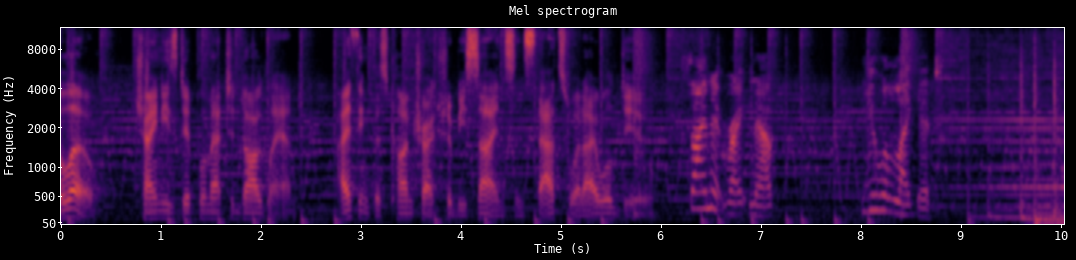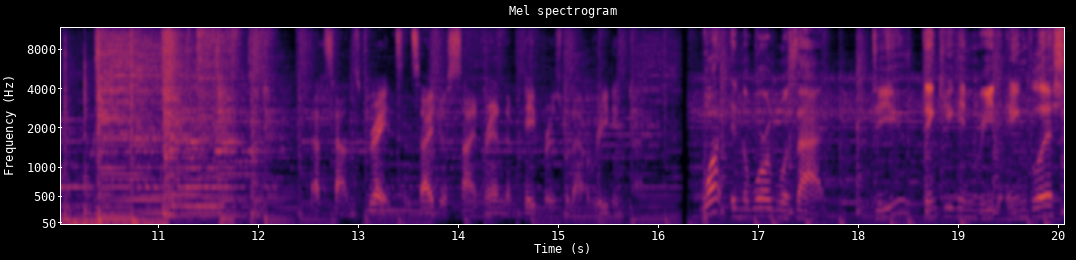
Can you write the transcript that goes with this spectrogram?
Hello, Chinese diplomat to Dogland. I think this contract should be signed since that's what I will do. Sign it right now. You will like it. That sounds great since I just signed random papers without reading them. What in the world was that? Do you think you can read English?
